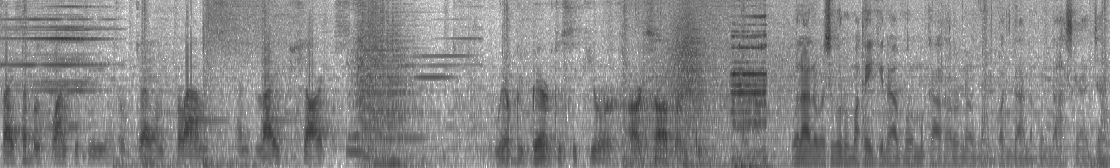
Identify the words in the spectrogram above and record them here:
sizable quantity of giant clams and live sharks. We are prepared to secure our sovereignty. wala naman siguro makikinabang magkakaroon ng pagdanak ng dahas nga dyan.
